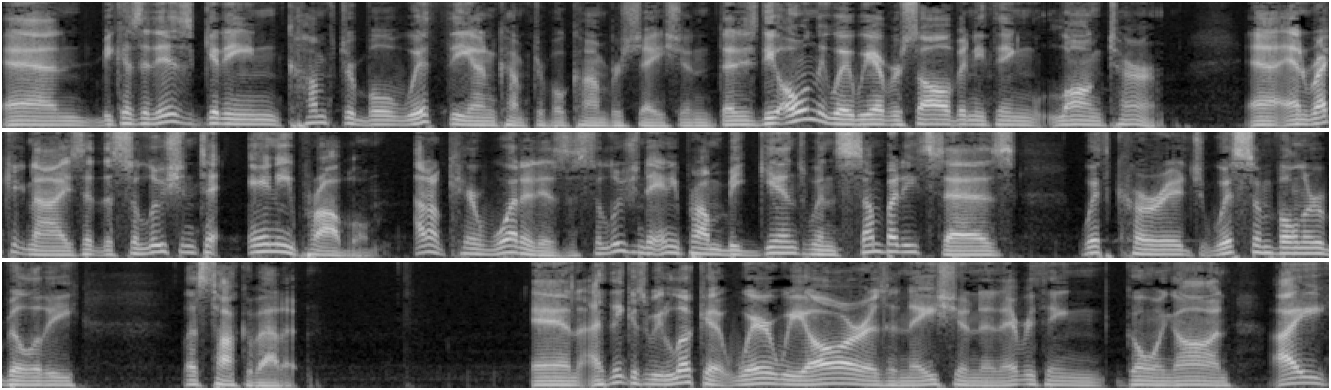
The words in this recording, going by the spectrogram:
And because it is getting comfortable with the uncomfortable conversation, that is the only way we ever solve anything long term. Uh, and recognize that the solution to any problem I don't care what it is. The solution to any problem begins when somebody says, with courage, with some vulnerability, let's talk about it. And I think as we look at where we are as a nation and everything going on, I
